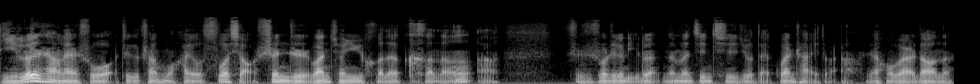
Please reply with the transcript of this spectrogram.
理论上来说，这个穿孔还有缩小甚至完全愈合的可能啊，只是说这个理论。那么近期就得观察一段啊，然后外耳道呢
